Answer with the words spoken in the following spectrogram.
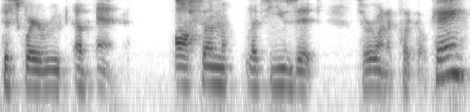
the square root of n. Awesome, let's use it. So we're going to click OK.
